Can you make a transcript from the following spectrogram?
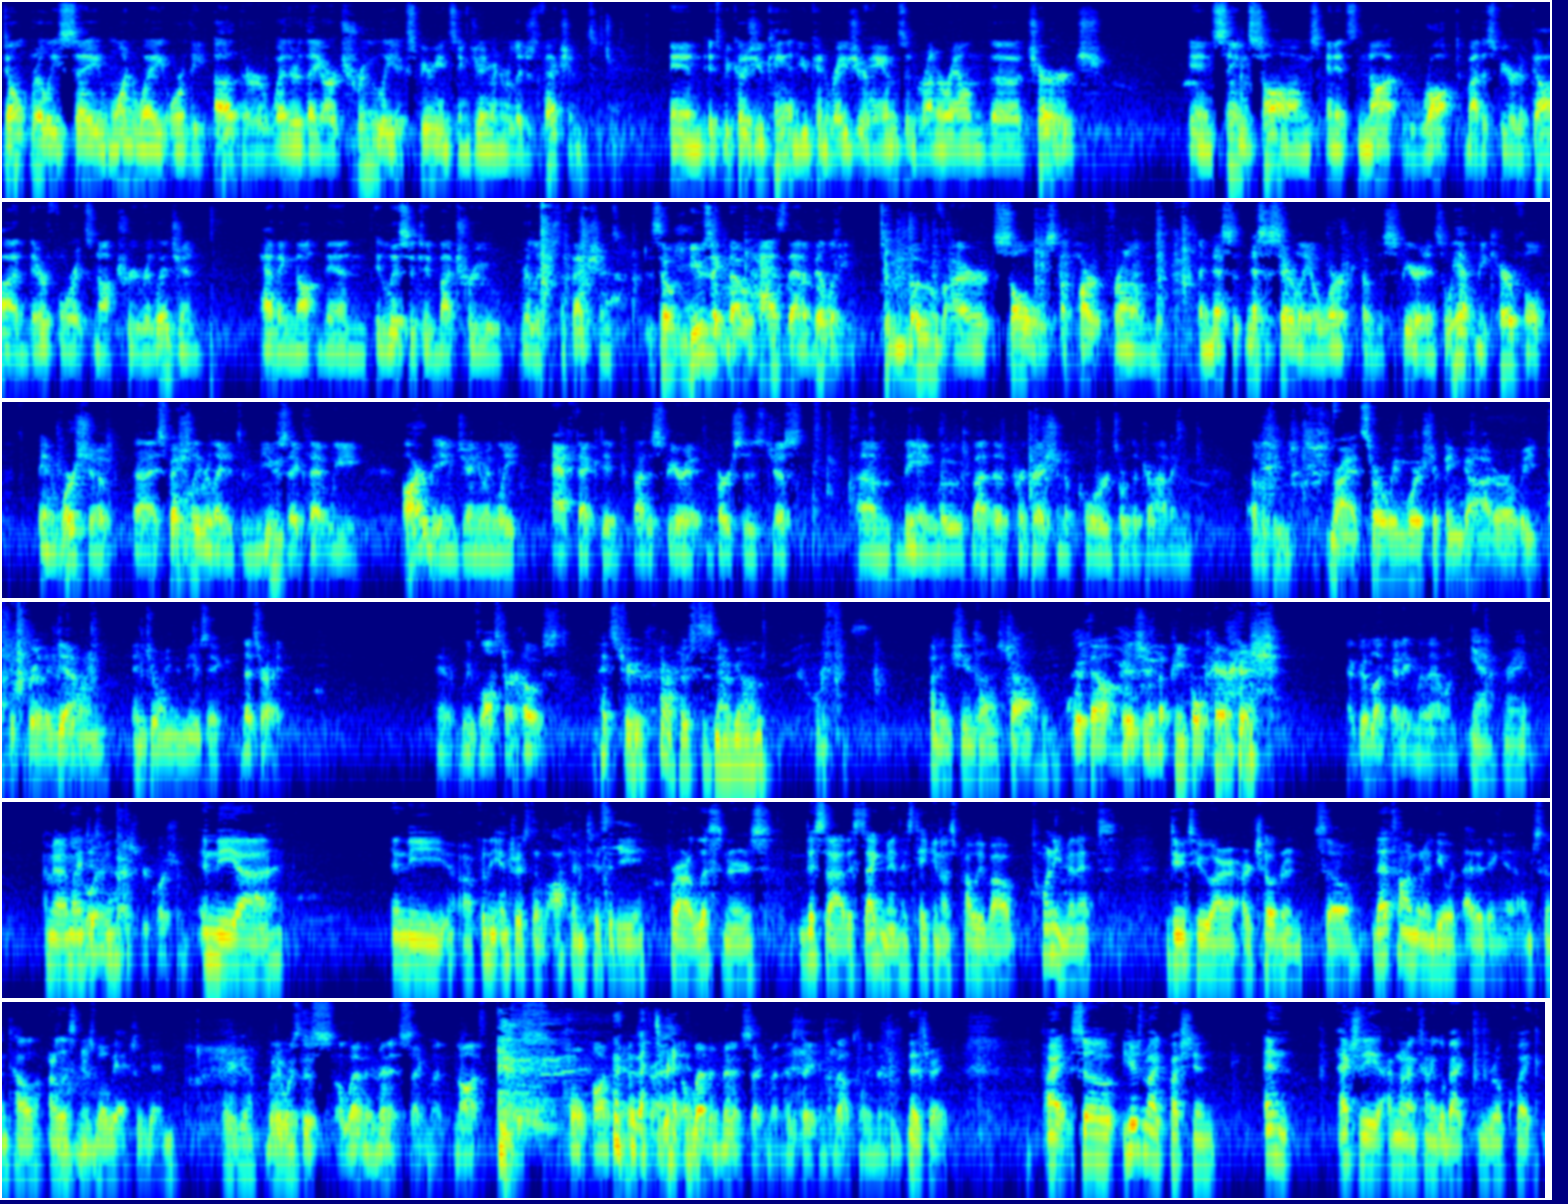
don't really say one way or the other whether they are truly experiencing genuine religious affections right. and it's because you can. You can raise your hands and run around the church and sing songs and it's not wrought by the spirit of god. Therefore it's not true religion having not been elicited by true religious affections. So music though has that ability to move our souls apart from a nece- necessarily a work of the spirit and so we have to be careful in worship uh, especially related to music that we are being genuinely affected by the spirit versus just um, being moved by the progression of chords or the driving of a beat. Right. So, are we worshiping God, or are we just really Yeah. enjoying enjoying the music? That's right. We've lost our host. It's true. Our host is now gone, putting shoes on his child. Without vision, the people perish. Now, good luck editing to that one. Yeah, right. I mean, I might Go just ahead be and ask your question. in the uh, in the uh, for the interest of authenticity for our listeners. This uh, this segment has taken us probably about twenty minutes due to our, our children. So that's how I'm going to deal with editing it. I'm just going to tell our listeners what we actually did. There you go. But it was this 11 minute segment, not this whole podcast. That's right. 11 minute segment has taken about 20 minutes. That's right. All right, so here's my question, and actually, I'm going to kind of go back real quick.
